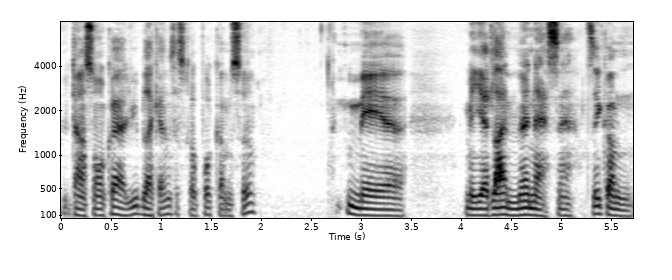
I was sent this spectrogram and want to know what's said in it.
dans son cas à lui, Black Adam, ça sera pas comme ça. Mais, euh, mais il a de l'air menaçant. comme,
